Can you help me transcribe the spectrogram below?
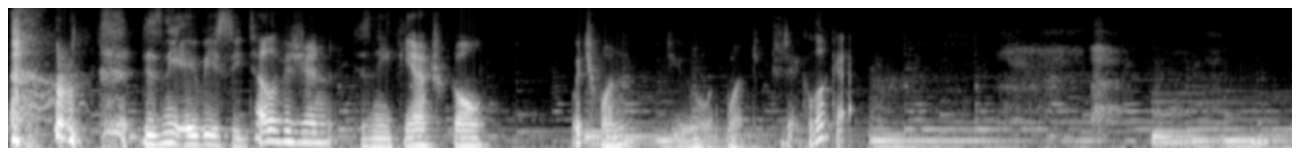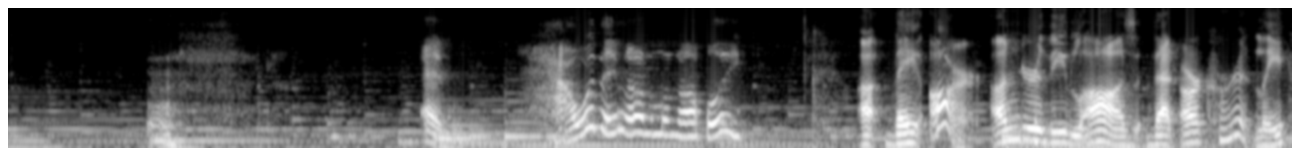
Disney ABC Television, Disney Theatrical. Which one do you want to take a look at? And how are they not a monopoly? Uh, they are under the laws that are currently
